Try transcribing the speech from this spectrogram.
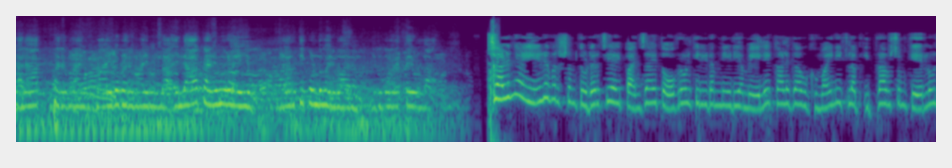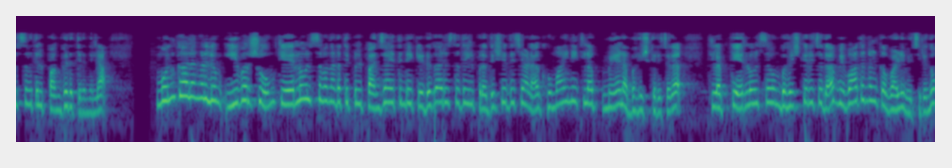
കലാപരമായും കായികപരമായുമുള്ള എല്ലാ കഴിവുകളെയും വളർത്തിക്കൊണ്ടുവരുവാനും ഇതുപോലത്തെയുള്ള കഴിഞ്ഞ ഏഴ് വർഷം തുടർച്ചയായി പഞ്ചായത്ത് ഓവറോൾ കിരീടം നേടിയ മേലേക്കാളികാവ് ഖുമൈനി ക്ലബ് ഇപ്രാവശ്യം കേരളോത്സവത്തിൽ പങ്കെടുത്തിരുന്നില്ല. മുൻകാലങ്ങളിലും ഈ വർഷവും കേരളോത്സവ നടത്തിപ്പിൽ പഞ്ചായത്തിന്റെ കെടുകാര്യസ്ഥതയിൽ പ്രതിഷേധിച്ചാണ് ഖുമൈനി ക്ലബ് മേള ബഹിഷ്കരിച്ചത്. ക്ലബ് കേരളോത്സവം ബഹിഷ്കരിച്ചത് വിവാദങ്ങൾക്ക് വഴിവെച്ചിരുന്നു.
